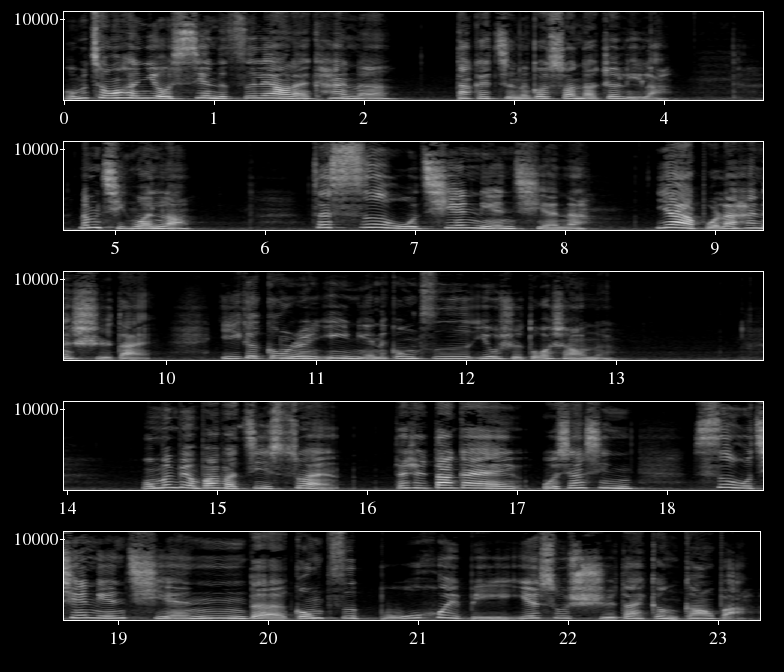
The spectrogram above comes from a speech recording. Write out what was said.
我们从很有限的资料来看呢，大概只能够算到这里了。那么请问了，在四五千年前呢，亚伯拉罕的时代，一个工人一年的工资又是多少呢？我们没有办法计算，但是大概我相信四五千年前的工资不会比耶稣时代更高吧。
